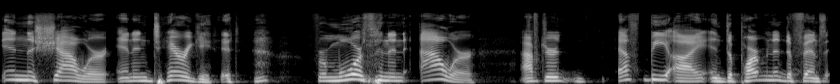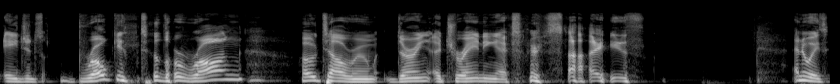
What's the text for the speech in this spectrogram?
in the shower, and interrogated for more than an hour after FBI and Department of Defense agents broke into the wrong hotel room during a training exercise. Anyways,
